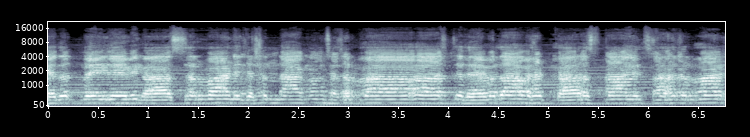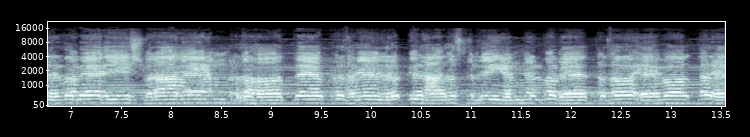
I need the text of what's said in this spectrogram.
एतद्वै देविकाः सर्वाणि च छन्दागुंस सर्वाश्च देवता वषट्कारस्तायत् सह सर्वाणि निर्ववेदीश्वरायम् प्रथो द्वे प्रथमे निरुप्यधातुस्तृतीयम् निर्ववेत् तथो एवोत्तरे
